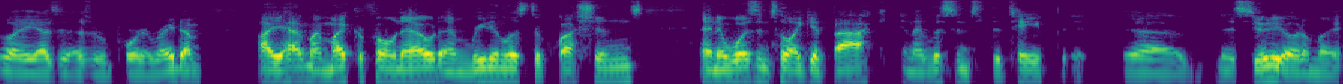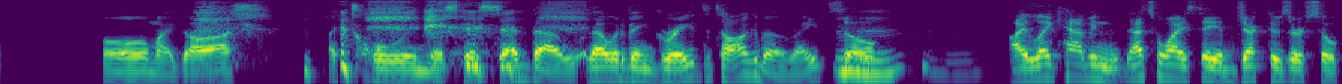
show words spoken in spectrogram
like as a, as a reporter, right? I'm I have my microphone out. I'm reading a list of questions, and it wasn't until I get back and I listen to the tape uh, in the studio, and I'm like, oh my gosh, I totally missed. They said that that would have been great to talk about, right? So. Mm-hmm. Mm-hmm. I like having that's why I say objectives are so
